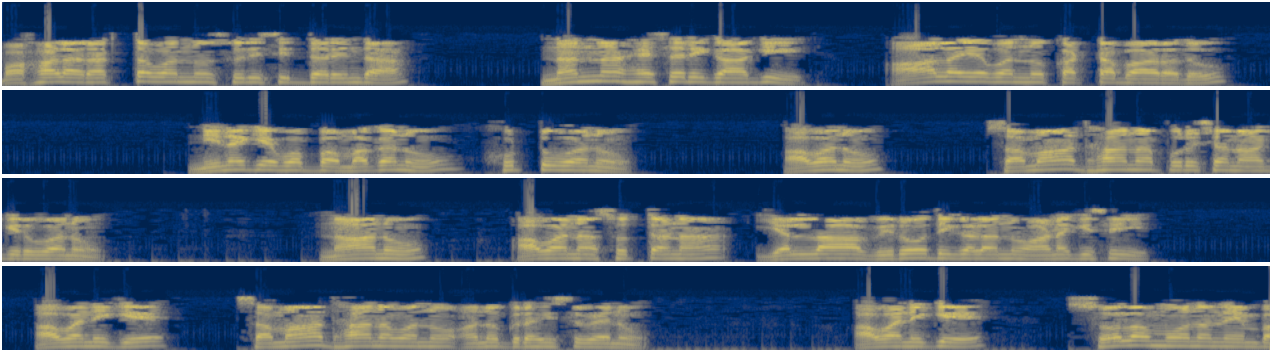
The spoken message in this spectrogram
ಬಹಳ ರಕ್ತವನ್ನು ಸುರಿಸಿದ್ದರಿಂದ ನನ್ನ ಹೆಸರಿಗಾಗಿ ಆಲಯವನ್ನು ಕಟ್ಟಬಾರದು. ನಿನಗೆ ಒಬ್ಬ ಮಗನು ಹುಟ್ಟುವನು. ಅವನು ಸಮಾಧಾನ ಪುರುಷನಾಗಿರುವನು. ನಾನು ಅವನ ಸುತ್ತಣ ಎಲ್ಲಾ ವಿರೋಧಿಗಳನ್ನು ಅಣಗಿಸಿ ಅವನಿಗೆ ಸಮಾಧಾನವನ್ನು ಅನುಗ್ರಹಿಸುವೆನು. ಅವನಿಗೆ ಸೊಲಮೋನನೆಂಬ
